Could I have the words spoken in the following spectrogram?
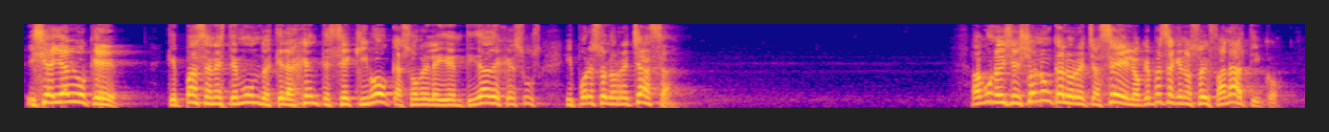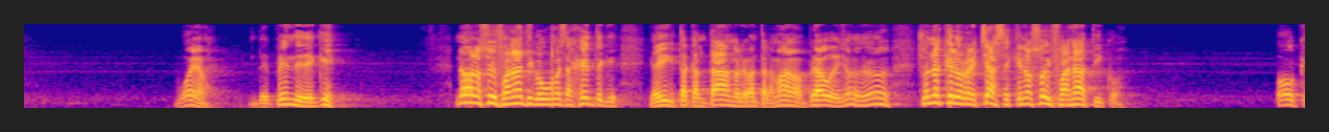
Y si hay algo que, que pasa en este mundo es que la gente se equivoca sobre la identidad de Jesús y por eso lo rechaza. Algunos dicen, yo nunca lo rechacé, lo que pasa es que no soy fanático. Bueno, depende de qué. No, no soy fanático como esa gente que, ahí está cantando, levanta la mano, aplaude. Yo no, yo no es que lo rechace, es que no soy fanático. Ok,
